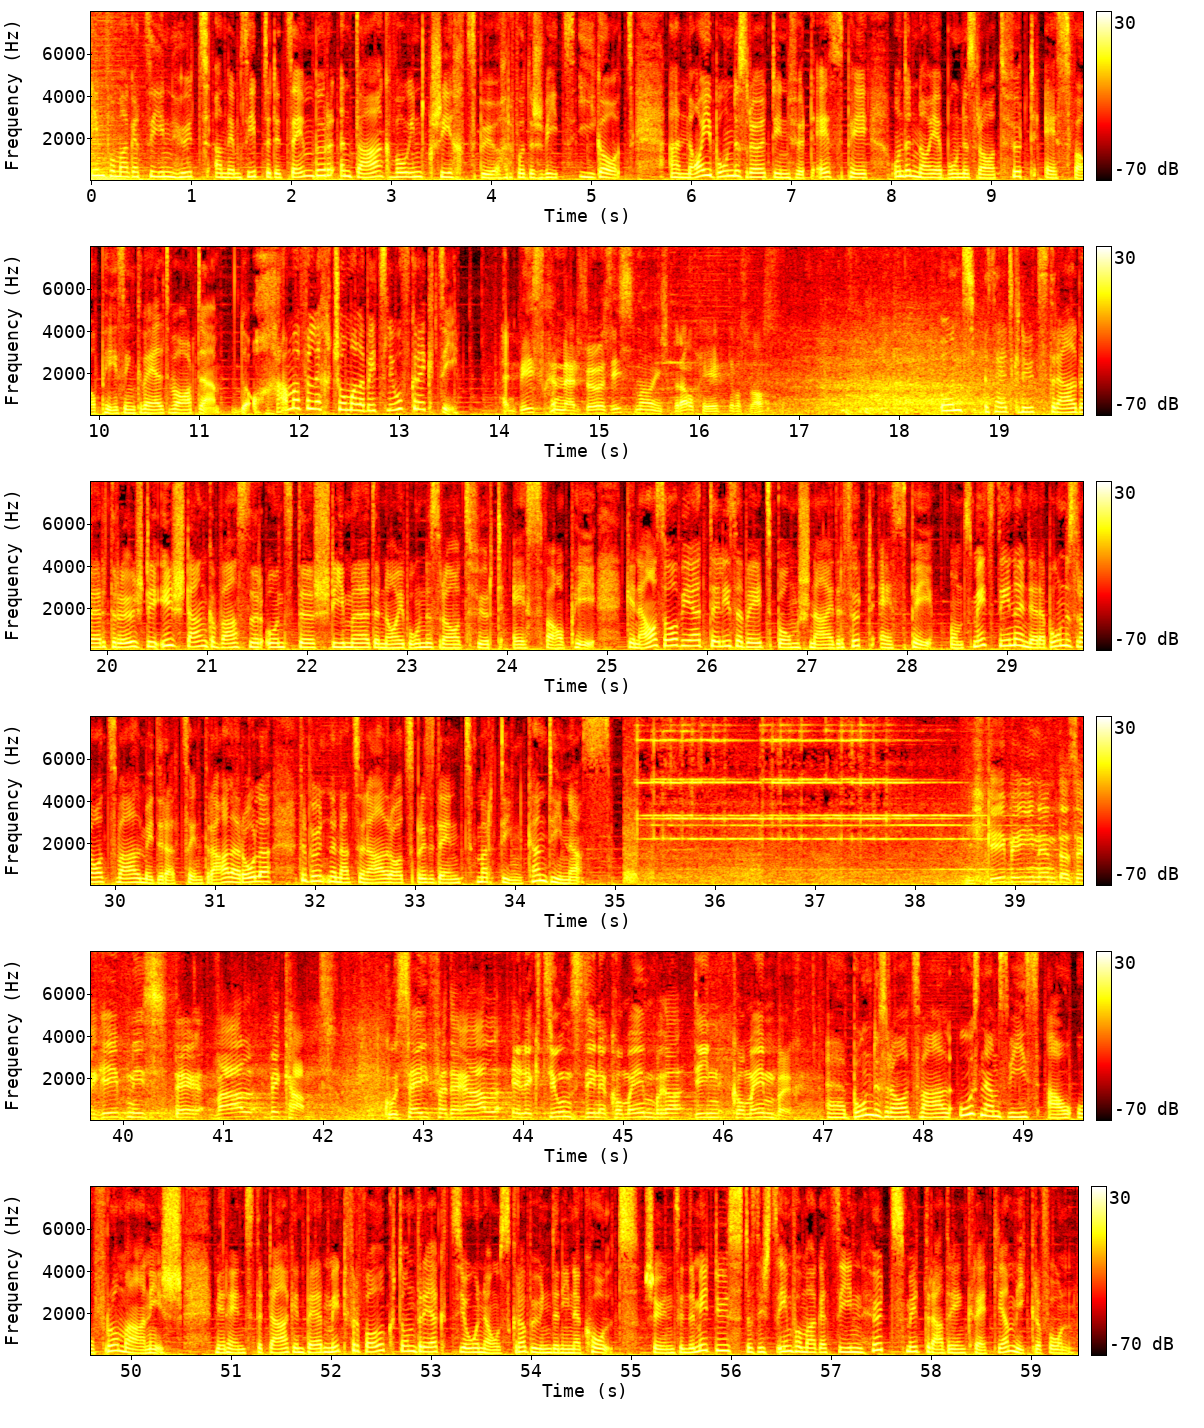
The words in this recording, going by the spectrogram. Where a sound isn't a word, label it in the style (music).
Infomagazin heute an dem 7. Dezember, ein Tag, wo in die Geschichtsbücher der Schweiz eingeht. Eine neue Bundesrätin für die SP und ein neuer Bundesrat für die SVP sind gewählt worden. Doch kann man vielleicht schon mal ein bisschen aufgeregt sein. Ein bisschen nervös ist man, ich brauche etwas Wasser. Und es hat genützt, Albert Rösti ist dank Wasser und der Stimme der neue Bundesrat für die SVP. Genauso wie Elisabeth Baumschneider für die SP. Und mit ihnen in der Bundesratswahl mit einer zentralen Rolle der Bündner Nationalratspräsident Martin Candinas. Ich gebe Ihnen das Ergebnis der Wahl bekannt. Conseil Federal Electionsdine Comembra din Comember. Eine Bundesratswahl ausnahmsweise auch auf Romanisch. Wir haben den Tag in Bern mitverfolgt und Reaktionen aus Graubünden hineingeholt. Schön sind ihr mit uns. Das ist das Infomagazin heute mit Adrian Kretli am Mikrofon.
